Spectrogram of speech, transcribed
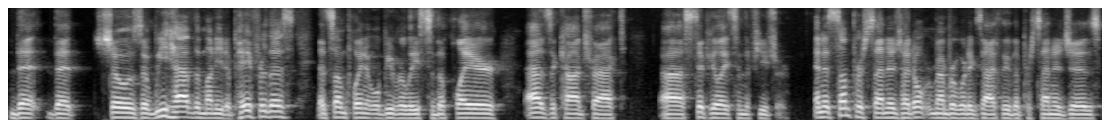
that that shows that we have the money to pay for this. At some point, it will be released to the player as the contract uh, stipulates in the future. And it's some percentage. I don't remember what exactly the percentage is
